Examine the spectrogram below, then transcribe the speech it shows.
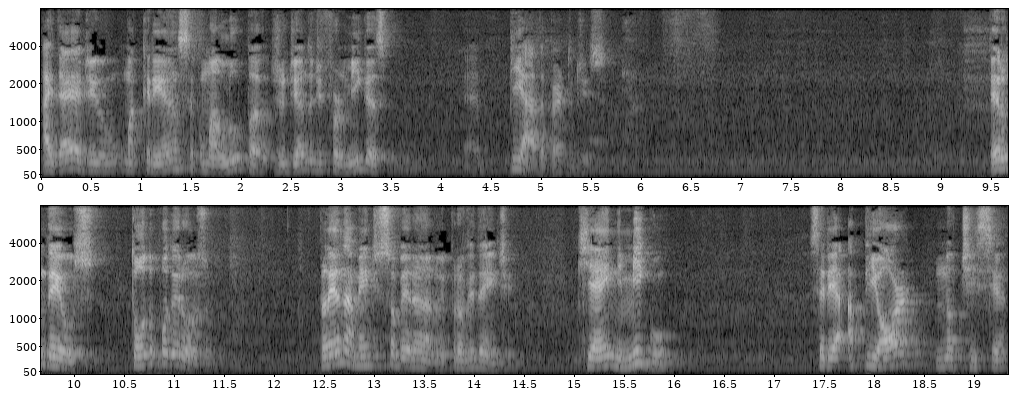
A ideia de uma criança com uma lupa judiando de formigas é piada perto disso. Ter um Deus todo-poderoso, plenamente soberano e providente, que é inimigo, seria a pior notícia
